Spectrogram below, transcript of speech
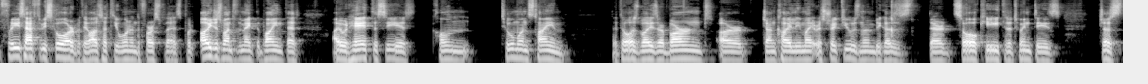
frees have to be scored, but they also have to be won in the first place. But I just wanted to make the point that I would hate to see it come two months' time that those boys are burned or John Kiely might restrict using them because they're so key to the twenties. Just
